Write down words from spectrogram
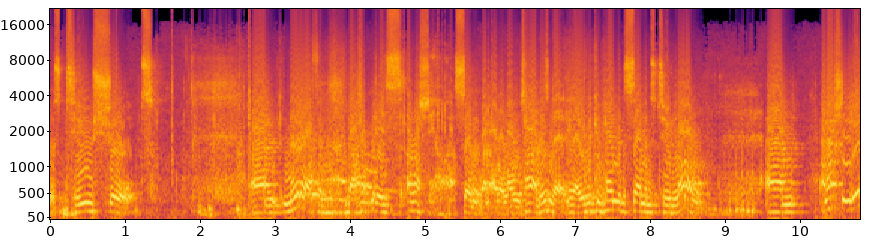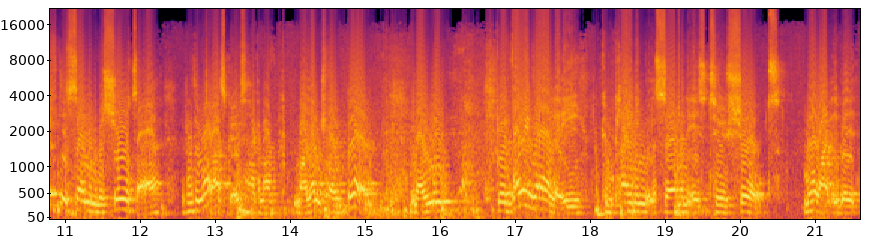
was too short? Um, more often than not is, oh actually, that sermon went on a long time, isn't it? You know, we complain that the sermon's too long. Um, and actually, if the sermon was shorter, we probably think, well, that's good. I can have my lunch won't burn. You know, we, we're very rarely complaining that the sermon is too short. More likely we're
